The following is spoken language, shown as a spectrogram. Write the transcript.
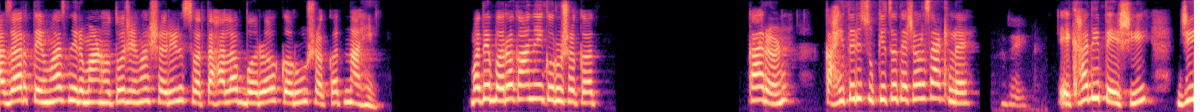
आजार तेव्हाच निर्माण होतो जेव्हा शरीर स्वतःला बरं करू शकत नाही. मग ते बरं का नाही करू शकत कारण काहीतरी चुकीचं त्याच्यावर साठलंय Right. एखादी पेशी जी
